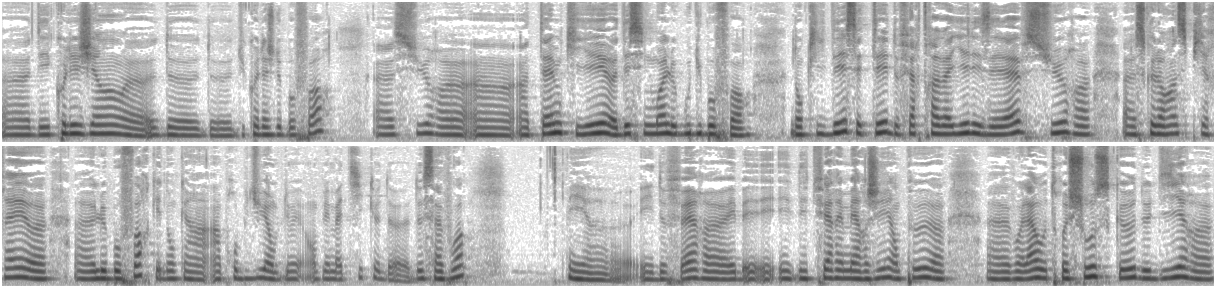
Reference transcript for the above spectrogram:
des collégiens du Collège de Beaufort sur un, thème qui est Dessine-moi le goût du Beaufort. Donc l'idée, c'était de faire travailler les élèves sur euh, ce que leur inspirait euh, euh, le Beaufort, qui est donc un, produit emblématique de Savoie. Et, et, de faire et, de faire émerger un peu voilà autre chose que de dire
